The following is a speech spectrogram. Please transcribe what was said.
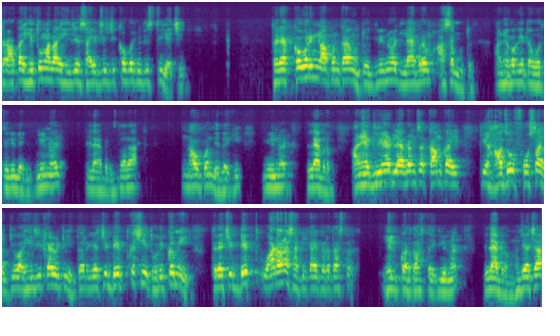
तर आता हे तुम्हाला ही जे साईडची जी कवरिंग दिसते याची तर या कवरिंगला आपण काय म्हणतो ग्लिनॉइड लॅब्रम असं म्हणतो आणि हे बघितलं वरती लिहिलंय ग्लिनॉइड लॅब्रम त्याला नाव पण दिलंय की ग्लिनॉइड लॅब्रम आणि ह्या ग्लिनॉइड लॅब्रमचं काम काय? की हा जो फोसा आहे किंवा ही जी कॅव्हिटी तर याची डेप्थ कशी आहे? थोडी कमी तर याची डेप्थ वाढवण्यासाठी काय करत असतं? हेल्प करत असतं ग्लिनॉइड लॅब्रम. म्हणजे याच्या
